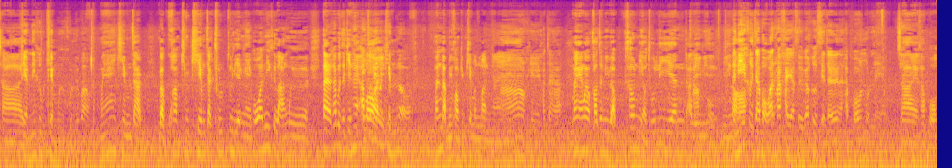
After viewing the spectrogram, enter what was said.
ใช่เค็มนี่คือเค็มมือคุณหรือเปล่า ไม่ให้เค็มจากแบบความเค็มๆจากทุทุเรียนไง เพราะว่านี่คือล้างมือ แต่ถ้าเกิดจะกินให้อร่อยมันเค็มด้วยเหรอมันแบบมีความเค็มๆมันๆไงอ๋อโอเคเข้าใจละไม่งั้นแบบเขาจะมีแบบข้าวเหนียวทุเรียนอะไรมีครับผมมีหรอแต่นี่คือจะบอกว่าถ้าใครจะซื้อก็คือเสียใจเลยนะครับเพราะมันหมดแล้ว ใช่ครับผม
